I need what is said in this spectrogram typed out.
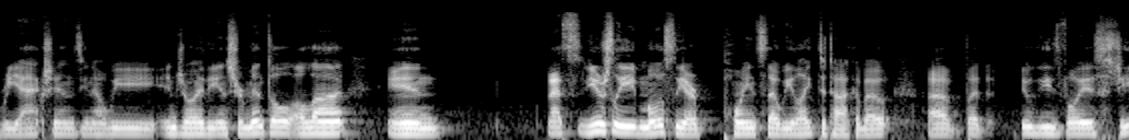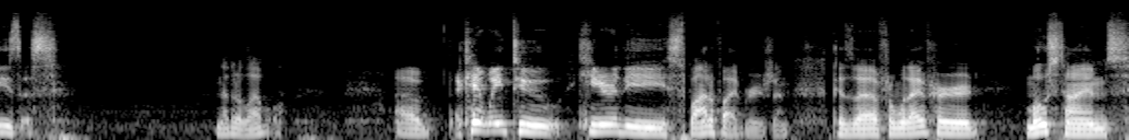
reactions. You know, we enjoy the instrumental a lot and that's usually mostly our points that we like to talk about. Uh, but Oogie's voice, Jesus, another level. Uh, I can't wait to hear the Spotify version because uh, from what I've heard, most times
